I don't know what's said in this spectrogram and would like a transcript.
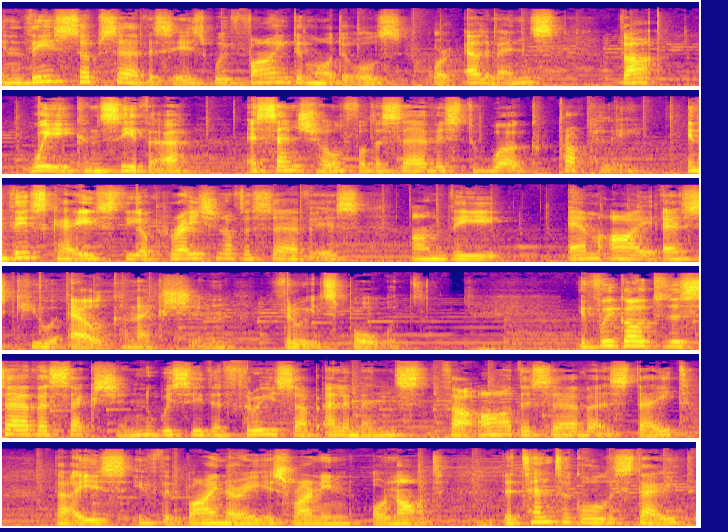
In these sub-services, we find the modules or elements that we consider essential for the service to work properly. In this case, the operation of the service and the MySQL connection through its port. If we go to the server section, we see the three sub-elements that are the server state, that is, if the binary is running or not, the tentacle state,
